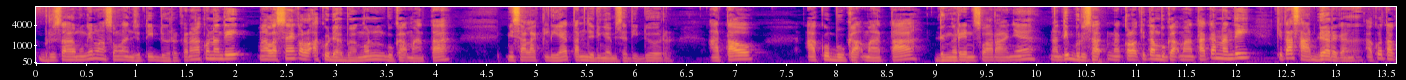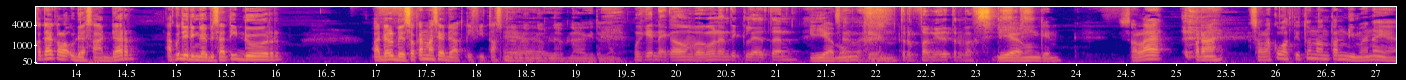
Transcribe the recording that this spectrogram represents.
berusaha mungkin langsung lanjut tidur. Karena aku nanti malasnya kalau aku udah bangun buka mata misalnya kelihatan jadi nggak bisa tidur. Atau aku buka mata dengerin suaranya nanti berusaha nah, kalau kita buka mata kan nanti kita sadar kan. Aku takutnya kalau udah sadar aku jadi nggak bisa tidur. Padahal besok kan masih ada aktivitas bla bla bla bla bla gitu kan. Mungkin nek kamu bangun nanti kelihatan iya mungkin. terbang itu terbang sendiri. Iya mungkin. Soalnya pernah, soalnya aku waktu itu nonton di mana ya,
